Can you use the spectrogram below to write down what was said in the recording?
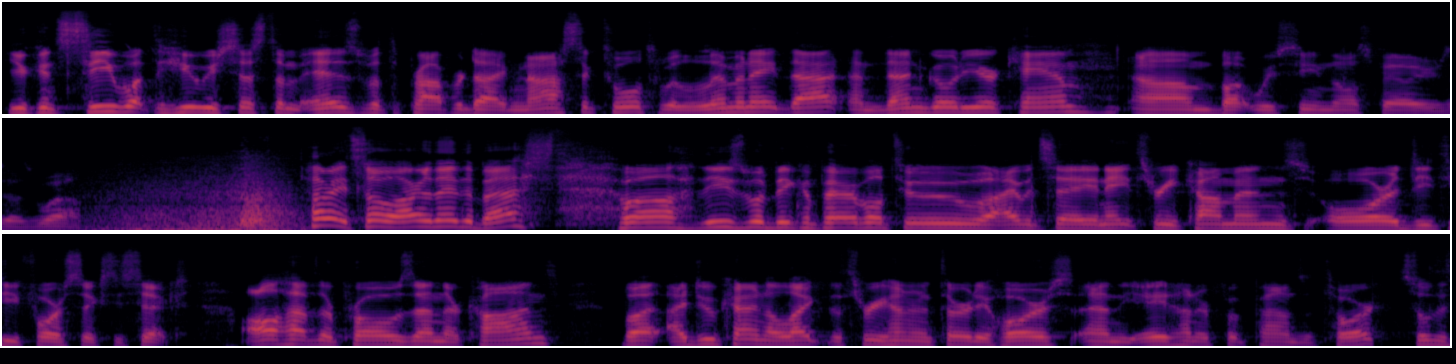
You can see what the HEUI system is with the proper diagnostic tool to eliminate that and then go to your cam. Um, but we've seen those failures as well. All right, so are they the best? Well, these would be comparable to, I would say, an 8.3 Cummins or a DT466. All have their pros and their cons, but I do kind of like the 330 horse and the 800 foot-pounds of torque. So the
